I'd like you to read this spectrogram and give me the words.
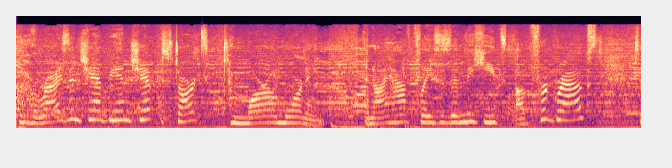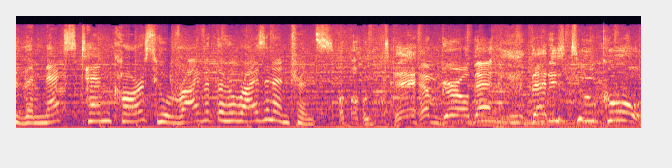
The Horizon Championship starts tomorrow morning and I have places in the heats up for grabs to the next 10 cars who arrive at the Horizon entrance. Oh, damn, girl, that that is too cool.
